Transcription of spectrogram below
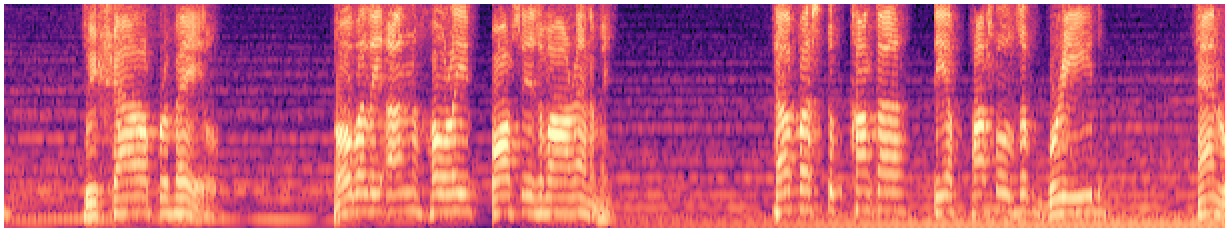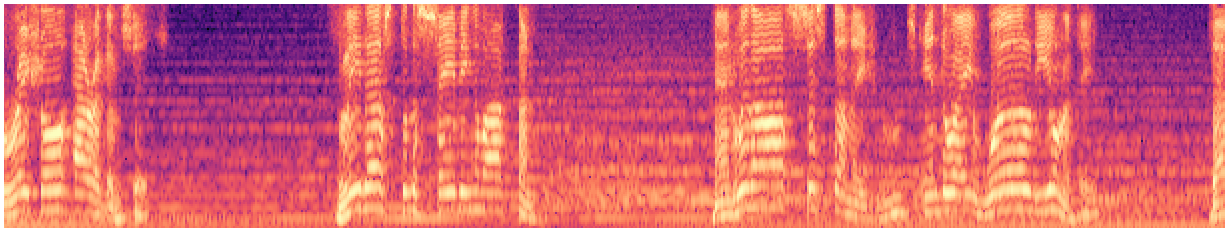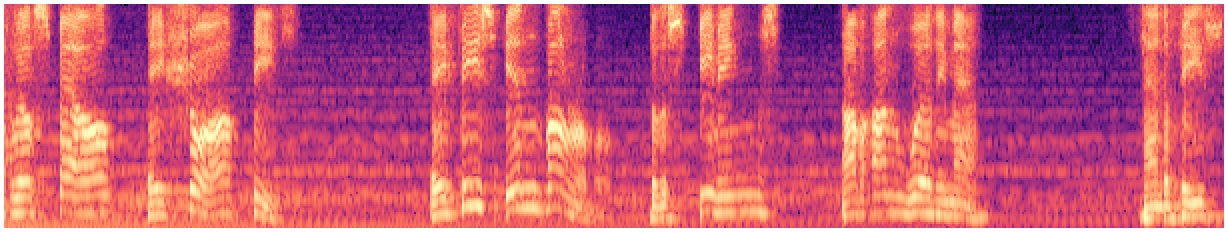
we shall prevail over the unholy forces of our enemy. Help us to conquer the apostles of greed and racial arrogances. Lead us to the saving of our country and with our sister nations into a world unity that will spell a sure peace. A peace invulnerable to the schemings of unworthy men. And a peace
